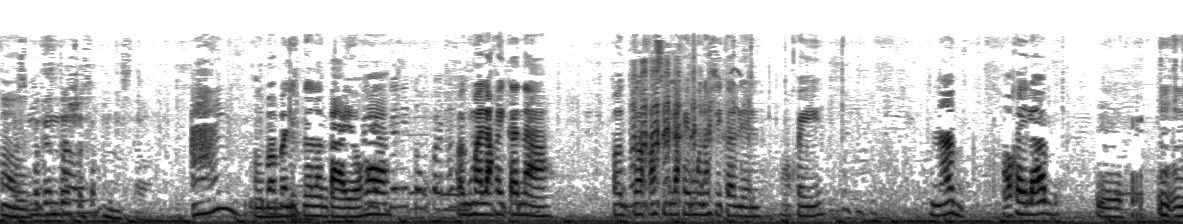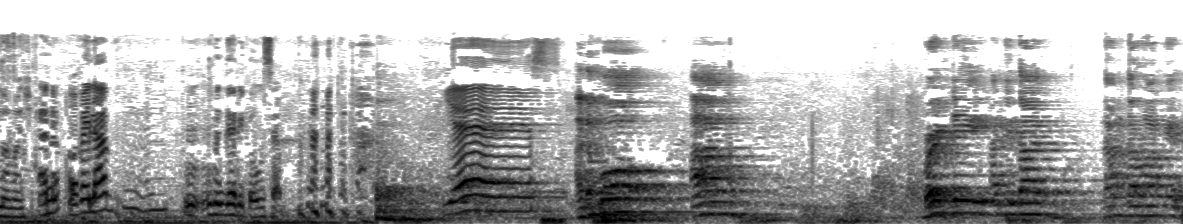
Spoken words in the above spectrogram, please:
Oh. mas maganda siya sa Queenstown. Ay, o babalik na lang tayo ha. Pag malaki ka na, pagka kasi laki mo na si Kalil. Okay? Love. Okay, love? Okay. Mm naman siya. Ano? Okay, love? Mm -mm. Dari ko usap. yes! Ano po ang birthday atidad ng The Rocket?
